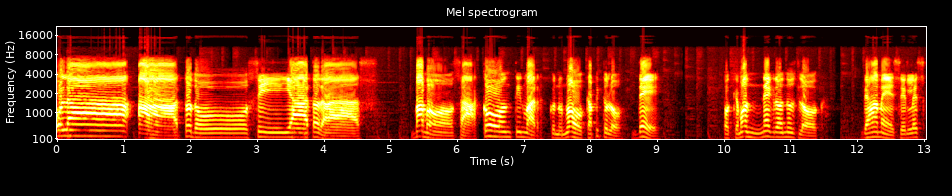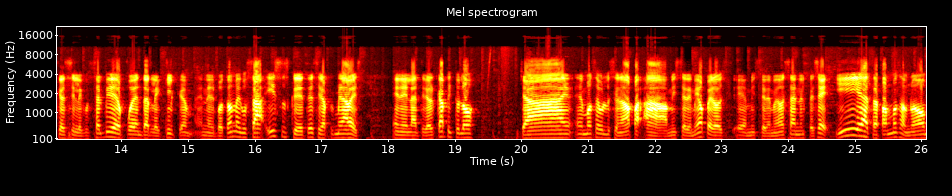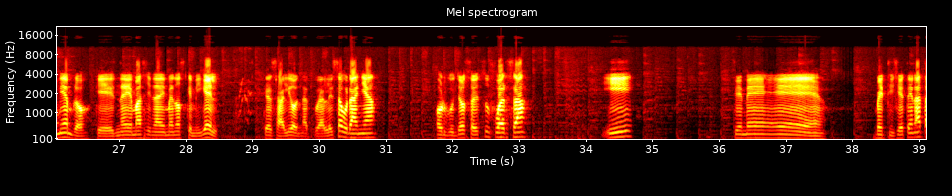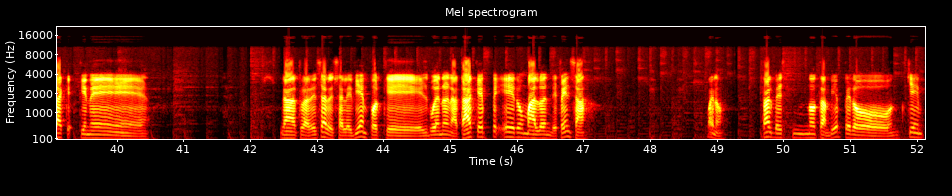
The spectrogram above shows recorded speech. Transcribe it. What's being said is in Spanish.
Hola a todos y a todas. Vamos a continuar con un nuevo capítulo de Pokémon Negro Nuzlocke. Déjame decirles que si les gusta el video pueden darle clic en el botón me gusta y suscribirte si es la primera vez. En el anterior capítulo ya hemos evolucionado a Mr. Emeo, pero eh, Mr. Emeo está en el PC. Y atrapamos a un nuevo miembro, que es nadie más y nadie menos que Miguel. Que salió naturaleza uraña, orgulloso de su fuerza. Y tiene 27 en ataque. Tiene... La naturaleza le sale bien porque es bueno en ataque, pero malo en defensa. Bueno, Tal vez no tan bien, pero... ¿quién?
